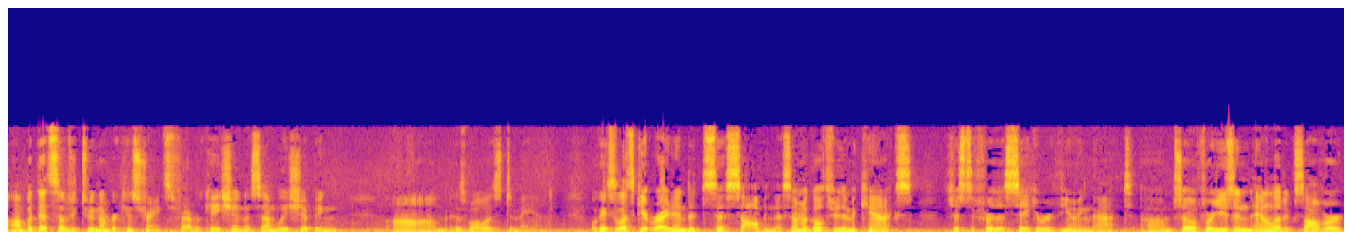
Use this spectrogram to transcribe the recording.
Um, but that's subject to a number of constraints, fabrication, assembly, shipping, um, as well as demand. Okay, so let's get right into solving this. I'm going to go through the mechanics just to, for the sake of reviewing that. so if we're using Analytic Solver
